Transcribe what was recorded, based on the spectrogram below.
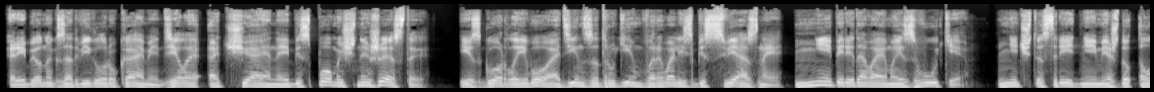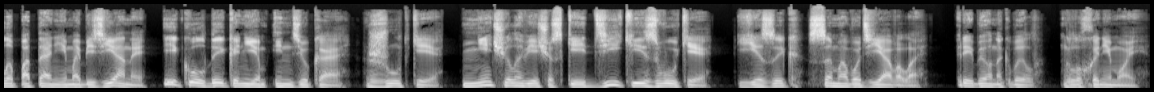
Ребенок задвигал руками, делая отчаянные, беспомощные жесты. Из горла его один за другим вырывались бессвязные, непередаваемые звуки, Нечто среднее между лопотанием обезьяны и кулдыканьем индюка. Жуткие, нечеловеческие, дикие звуки. Язык самого дьявола. Ребенок был глухонемой.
